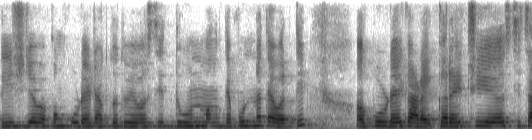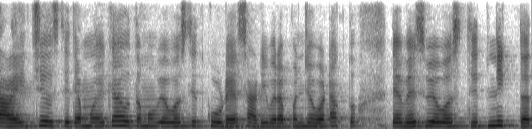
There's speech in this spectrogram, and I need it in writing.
डिश जेव्हा आपण कुड्या टाकतो तर व्यवस्थित धुवून मग त्या पुन्हा त्यावरती कुरडई काढाय करायची असते चाळायची असते त्यामुळे काय होतं मग व्यवस्थित कुरड्या साडीवर आपण जेव्हा टाकतो त्यावेळेस व्यवस्थित निघतात.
